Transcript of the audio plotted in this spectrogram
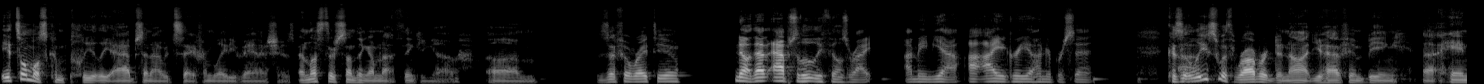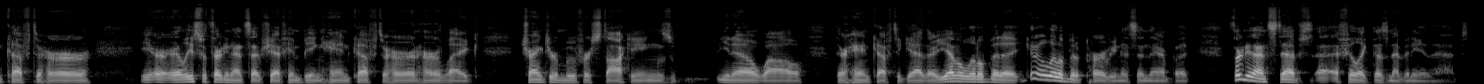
it's almost completely absent, I would say, from Lady Vanishes, unless there's something I'm not thinking of. Um, does that feel right to you? No, that absolutely feels right. I mean, yeah, I, I agree 100%. Because at Um, least with Robert Donat, you have him being uh, handcuffed to her, or at least with 39 Steps, you have him being handcuffed to her and her like trying to remove her stockings, you know, while they're handcuffed together. You have a little bit of you get a little bit of perviness in there, but 39 Steps, I I feel like doesn't have any of that.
